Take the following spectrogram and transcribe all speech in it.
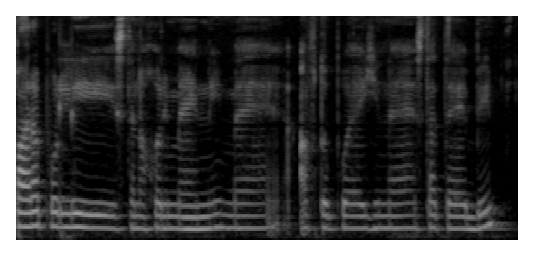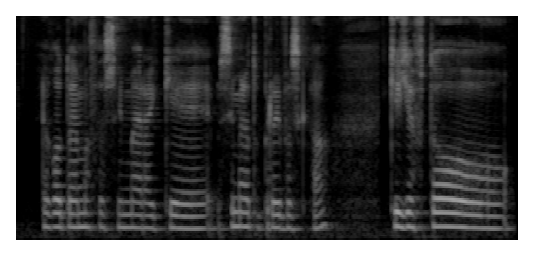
πάρα πολύ στεναχωρημένη με αυτό που έγινε στα τέμπη. Εγώ το έμαθα σήμερα και σήμερα το πρωί βασικά και γι' αυτό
